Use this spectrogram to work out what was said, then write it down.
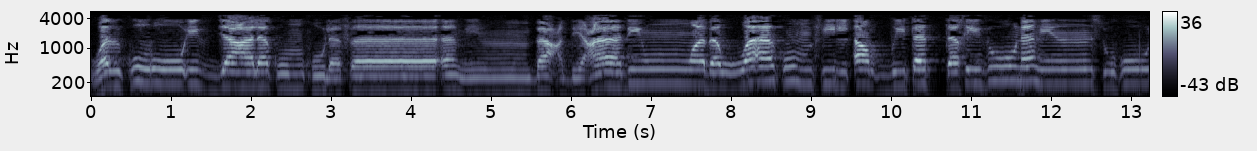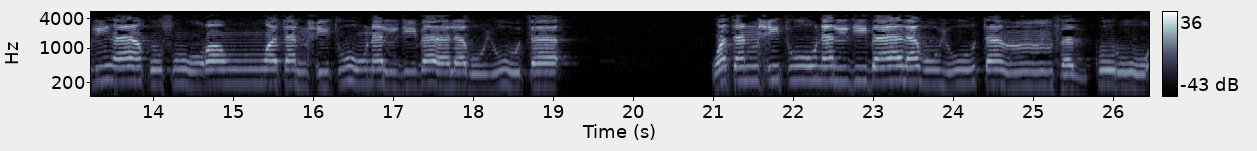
واذكروا إذ جعلكم خلفاء من بعد عاد وبوأكم في الأرض تتخذون من سهولها قصورا وتنحتون الجبال بيوتا وتنحتون الجبال بيوتا فاذكروا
